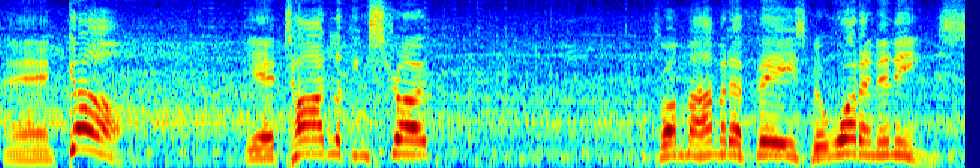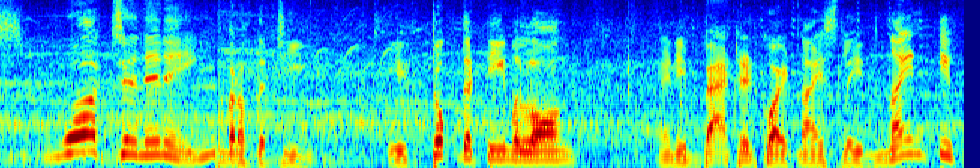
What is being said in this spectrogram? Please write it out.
And gone. Yeah, tired looking stroke from Muhammad Hafeez, but what an innings. What an inning. Member of the team. He took the team along and he batted quite nicely. 94.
